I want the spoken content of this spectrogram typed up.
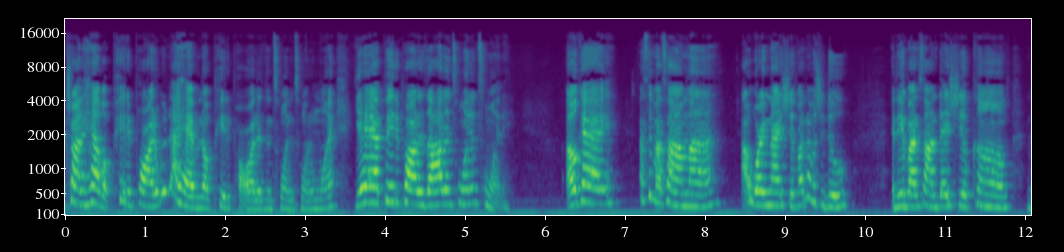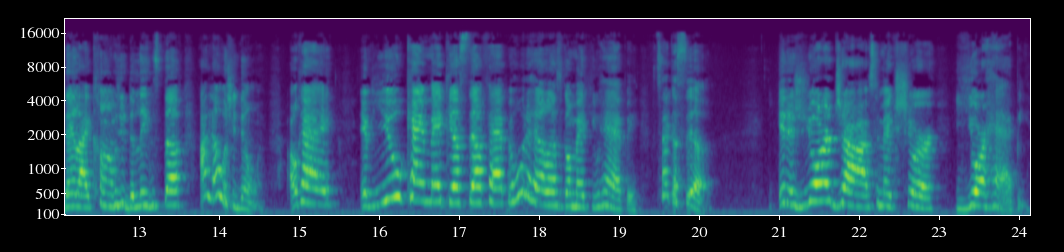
trying to have a pity party. We're not having no pity parties in 2021. You have pity parties all in 2020. Okay? I see my timeline. I work night shift. I know what you do. And then by the time day shift comes, daylight comes, you deleting stuff. I know what you're doing. Okay? If you can't make yourself happy, who the hell else is gonna make you happy? Take a sip. It is your job to make sure you're happy.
